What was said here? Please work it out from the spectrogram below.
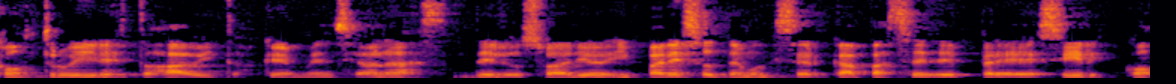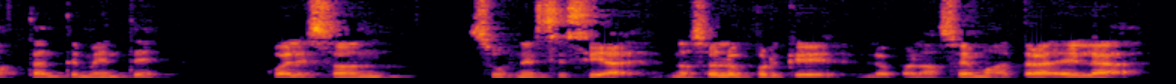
construir estos hábitos que mencionas del usuario y para eso tenemos que ser capaces de predecir constantemente cuáles son sus necesidades. No solo porque lo conocemos a través de la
